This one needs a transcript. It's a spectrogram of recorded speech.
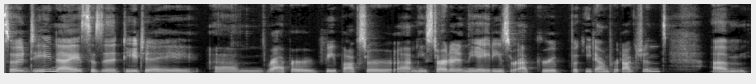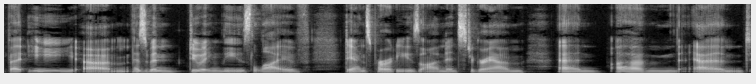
So D Nice is a DJ, um, rapper, beatboxer. Um, he started in the '80s rap group Boogie Down Productions, um, but he um, has been doing these live dance parties on Instagram, and um, and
